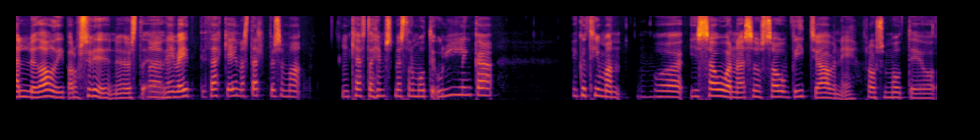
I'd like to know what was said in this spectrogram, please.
helluð á því bara á sviðinu, veist, nei. ég veit ég þekki eina stelpu sem að hún kefti á heimsmeistaramóti úlinga einhver tíman Mhm. og ég sá hana, svo sá vídeo af henni frá sem móti og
